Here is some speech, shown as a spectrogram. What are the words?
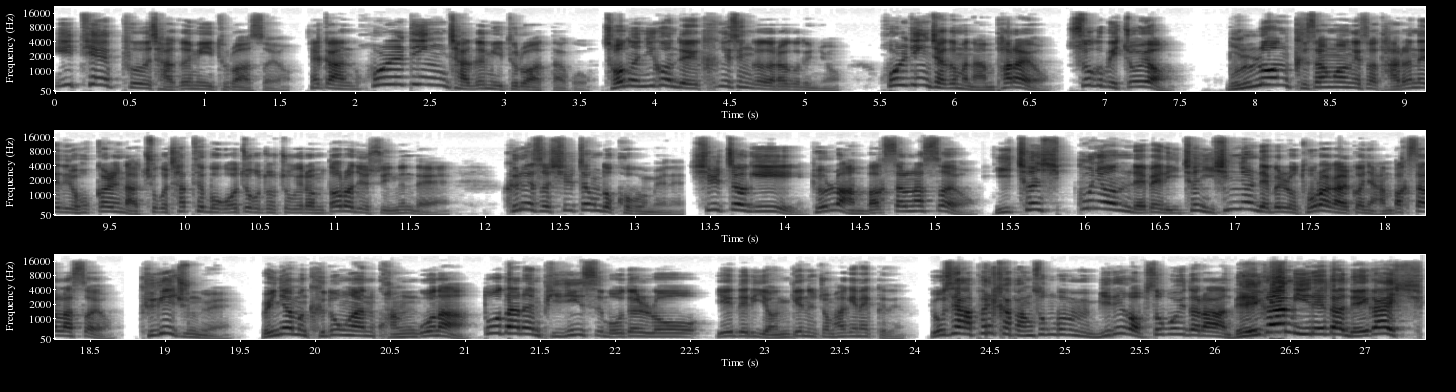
ETF 자금이 들어왔어요. 그러니까 홀딩 자금이 들어왔다고. 저는 이건 되게 크게 생각을 하거든요. 홀딩 자금은 안 팔아요. 수급이 쪼여. 물론 그 상황에서 다른 애들이 호가를 낮추고 차트 보고 어쩌고저쩌고 이러면 떨어질 수 있는데 그래서 실적 놓고 보면은 실적이 별로 안 박살났어요. 2019년 레벨, 2020년 레벨로 돌아갈 거냐 안 박살났어요. 그게 중요해. 왜냐면 그동안 광고나 또 다른 비즈니스 모델로 얘들이 연계는 좀 하긴 했거든. 요새 아프리카 방송 보면 미래가 없어 보이더라. 내가 미래다, 내가 씨.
